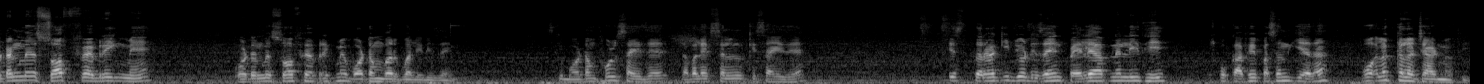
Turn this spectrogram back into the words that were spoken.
कॉटन में सॉफ्ट फैब्रिक में, कॉटन में सॉफ्ट फैब्रिक में बॉटम वर्क वाली डिज़ाइन इसकी बॉटम फुल साइज़ है डबल एक्सएल की साइज़ है। इस तरह की जो डिज़ाइन पहले आपने ली थी, उसको काफ़ी पसंद किया था, वो अलग कलर चार्ट में होती।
